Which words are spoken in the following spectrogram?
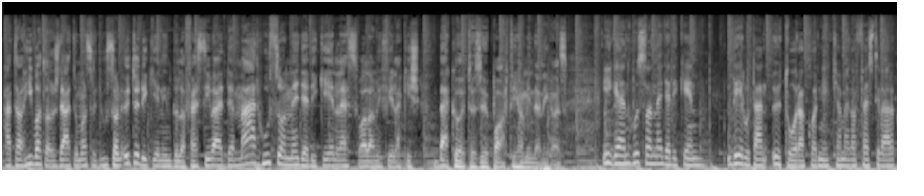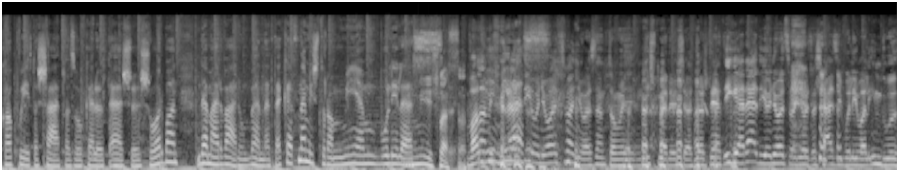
hát a hivatalos dátum az, hogy 25-én indul a fesztivál, de már 24-én lesz valamiféle kis beköltöző parti, ha minden igaz. Igen, 24-én délután 5 órakor nyitja meg a fesztivál kapuit a sátrazók előtt első sorban, de már várunk benneteket. Nem is tudom, milyen buli lesz. Mi is lesz ott? Valami Mi- mi Rádió lesz? 88, nem tudom, hogy ismerős a történet. Igen, Rádió 88-as házi bulival indul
